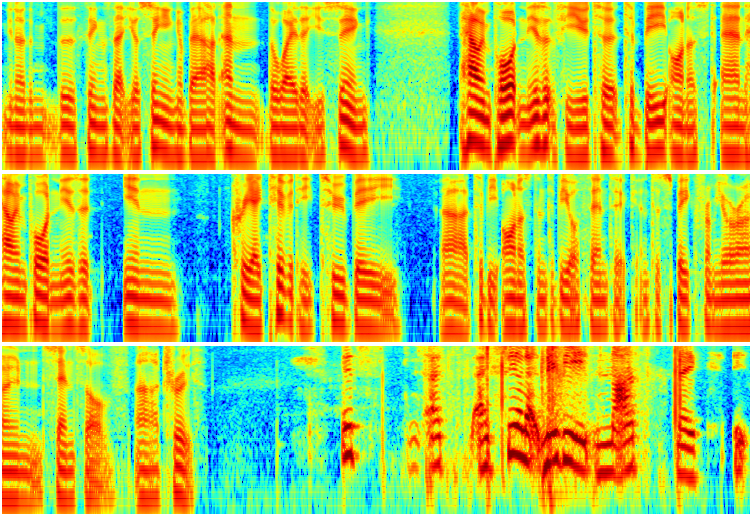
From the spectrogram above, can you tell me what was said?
you know the the things that you're singing about and the way that you sing. How important is it for you to to be honest, and how important is it in creativity to be uh, to be honest and to be authentic and to speak from your own sense of uh, truth? It's I I feel like maybe not like it,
